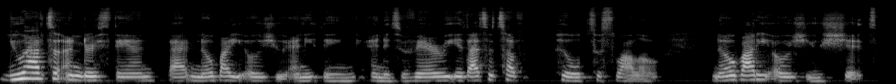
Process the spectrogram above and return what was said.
you have to understand that nobody owes you anything and it's very that's a tough pill to swallow. Nobody owes you shit.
